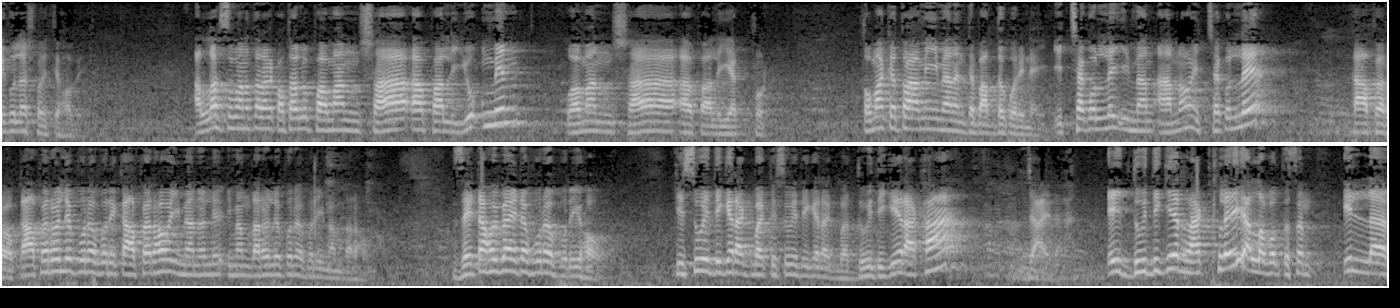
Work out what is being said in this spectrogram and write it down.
এগুলা সইতে হবে। আল্লাহ সুবান তালার কথা হলো, ফামান শাহ ইউমিন ওয়ামান শাহ ইয়াকফুর তোমাকে তো আমি ইমান আনতে বাধ্য করি নাই। ইচ্ছা করলে ইমান আনো, ইচ্ছা করলে কাফের হও। কাফের হইলে পুরোপুরি কাফের হও ইমান হইলে ইমানদার হইলে পুরোপুরি ইমানদার হও। যেটা হইবা এটা পুরোপুরি হও। কিছু দিকে রাখবা কিছু দিকে রাখবা। দুই দিকে রাখা যায় না। এই দুই দিকে রাখলেই আল্লাহ বলতেছেন, ইল্লা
